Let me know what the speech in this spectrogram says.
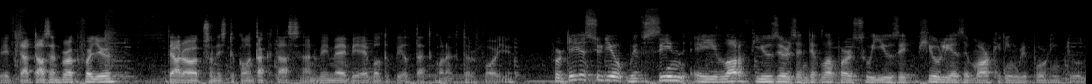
if that doesn't work for you, the other option is to contact us and we may be able to build that connector for you. For Data Studio, we've seen a lot of users and developers who use it purely as a marketing reporting tool.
